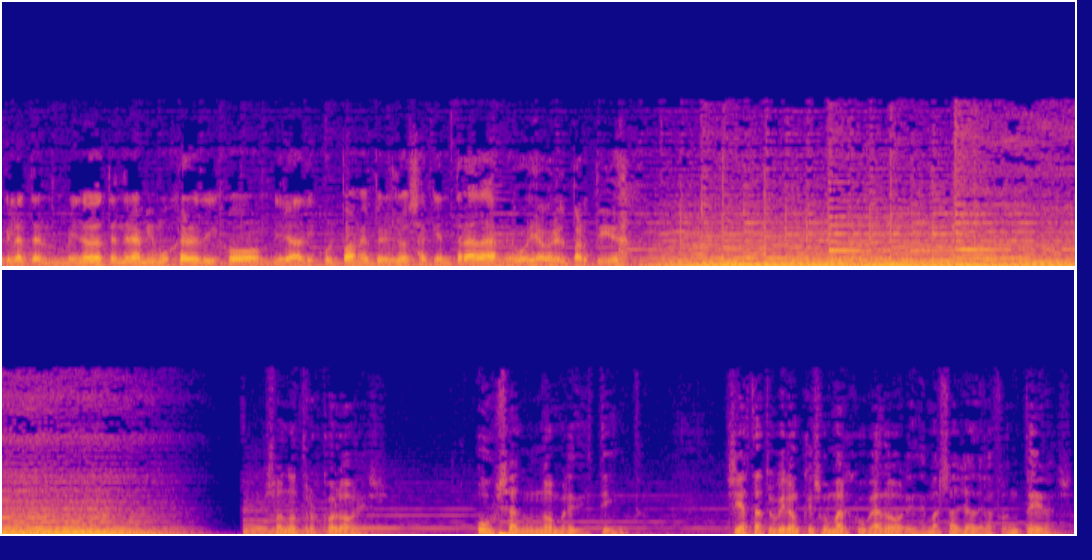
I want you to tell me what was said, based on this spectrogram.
que la terminó de atender a mi mujer dijo, mira, discúlpame, pero yo saqué entradas, me voy a ver el partido. Son otros colores. Usan un nombre distinto. Si hasta tuvieron que sumar jugadores de más allá de las fronteras.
